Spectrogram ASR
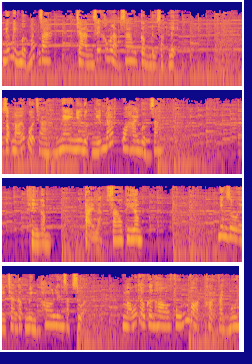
nếu mình mở mắt ra Chàng sẽ không làm sao cầm được giọt lệ. Giọng nói của chàng nghe như được nghiến nát qua hai bờ răng. Thi âm Tại làm sao thi âm? Nhưng rồi chàng gặp mình ho lên giặc sụa Máu theo cơn ho phún vọt khỏi vành môi.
